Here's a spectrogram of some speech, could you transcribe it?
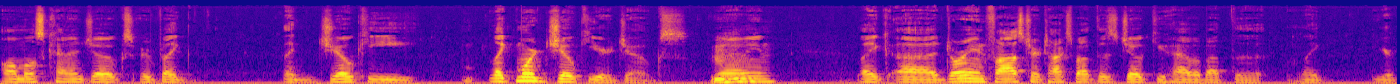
almost kind of jokes, or like, like jokey, like more jokier jokes. You know what I Mhm. mean? Like uh, Dorian Foster talks about this joke you have about the like your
